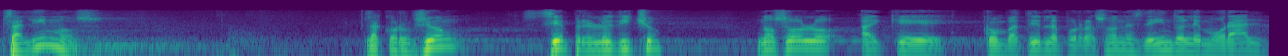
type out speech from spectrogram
salimos. La corrupción, siempre lo he dicho, no solo hay que combatirla por razones de índole moral,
